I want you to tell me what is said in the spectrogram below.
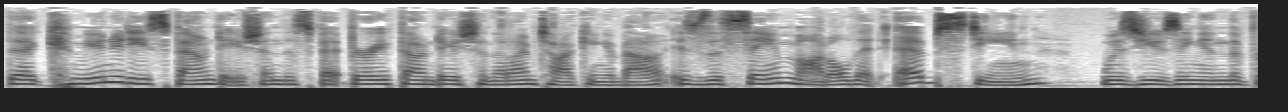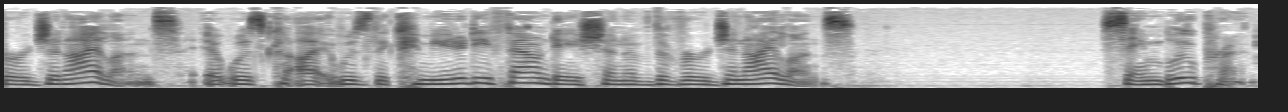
the Communities Foundation, this very foundation that I'm talking about, is the same model that Epstein was using in the Virgin Islands. It was uh, it was the Community Foundation of the Virgin Islands. Same blueprint.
